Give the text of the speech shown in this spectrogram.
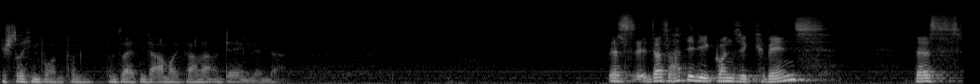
gestrichen wurden von, von Seiten der Amerikaner und der Engländer. Das, das hatte die Konsequenz, dass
